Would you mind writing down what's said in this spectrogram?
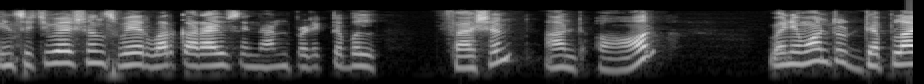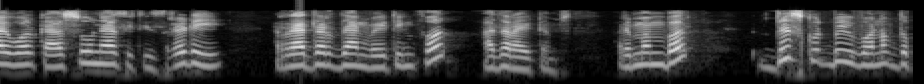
in situations where work arrives in unpredictable fashion and or when you want to deploy work as soon as it is ready rather than waiting for other items. Remember, this could be one of the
